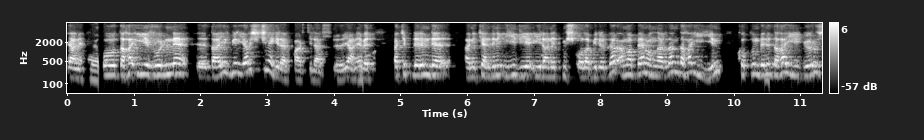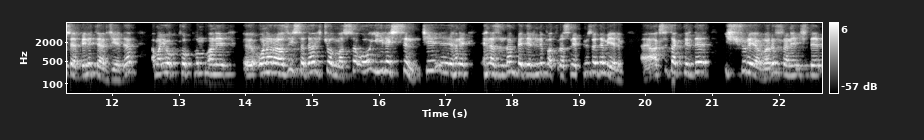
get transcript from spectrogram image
Yani evet. o daha iyi rolüne e, dair bir yarış içine girer partiler. E, yani evet rakiplerim de hani kendini iyi diye ilan etmiş olabilirler ama ben onlardan daha iyiyim toplum beni daha iyi görürse beni tercih eder. Ama yok toplum hani e, ona razıysa da hiç olmazsa o iyileşsin ki e, hani en azından bedelini faturasını hepimiz ödemeyelim. E, aksi takdirde iş şuraya varır. Hani işte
